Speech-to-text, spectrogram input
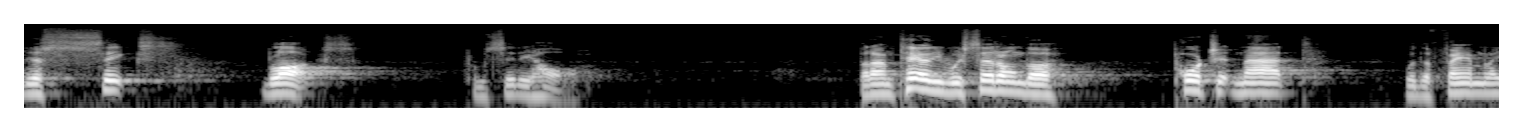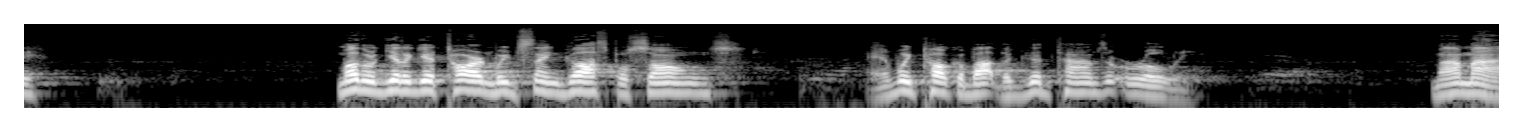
just six blocks from City Hall. But I'm telling you, we sat on the porch at night with the family. Mother would get a guitar and we'd sing gospel songs, and we'd talk about the good times that were rolling. My, my.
